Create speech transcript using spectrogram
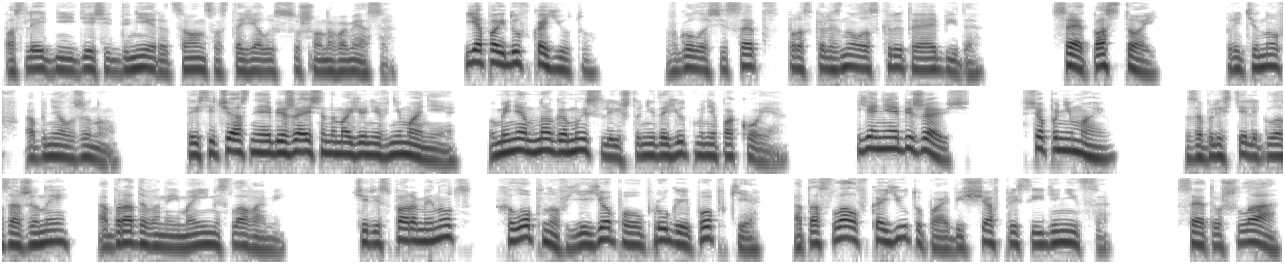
Последние десять дней рацион состоял из сушеного мяса. Я пойду в каюту». В голосе Сет проскользнула скрытая обида. «Сет, постой!» Притянув, обнял жену. «Ты сейчас не обижайся на мое невнимание. У меня много мыслей, что не дают мне покоя». «Я не обижаюсь. Все понимаю. Заблестели глаза жены, обрадованные моими словами. Через пару минут, хлопнув ее по упругой попке, отослал в каюту, пообещав присоединиться. Сет ушла,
